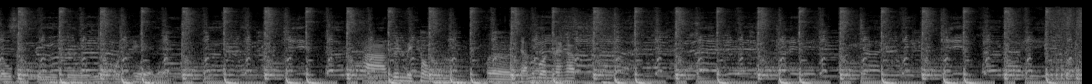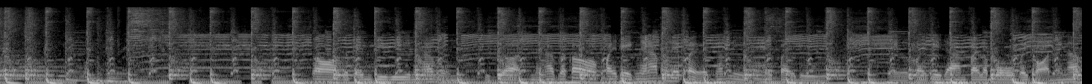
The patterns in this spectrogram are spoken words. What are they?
รูปเป็นปีคือเรียกคนเท่เลยพาขึ้นไปชมเออชั้นบนนะครับก็จะเป็นทีวีนะครับผมสุดยอดนะครับ แล้วก็ไฟเทคนะครับไม่ได้เปิดครับนี่ให้ไปดูเออไฟเพดานไฟลำโพงไปก่อนนะครับ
